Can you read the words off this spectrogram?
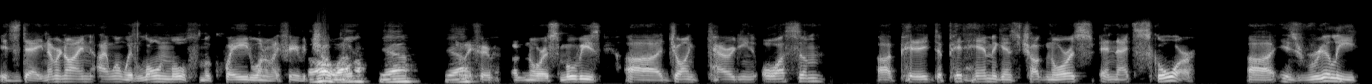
its day. Number nine, I went with Lone Wolf McQuade, one of my favorite. Oh Chuck wow, Norris, yeah, yeah, my favorite Chuck Norris movies. Uh, John Carradine, awesome. Uh, pit, to pit him against Chuck Norris and that score uh, is really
